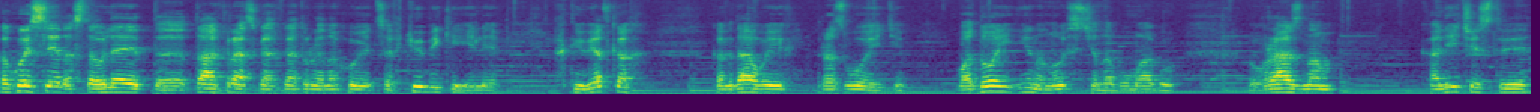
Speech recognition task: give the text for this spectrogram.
какой след оставляет э, та окраска, которая находится в тюбике или в кюветках, когда вы их разводите водой и наносите на бумагу в разном количестве,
